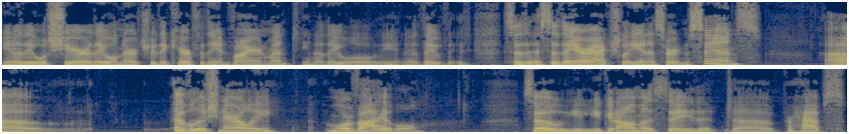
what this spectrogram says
you know, they will share, they will nurture, they care for the environment, you know, they will, you know, they've, so, so they are actually, in a certain sense, uh, evolutionarily more viable. So you, you could almost say that uh, perhaps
